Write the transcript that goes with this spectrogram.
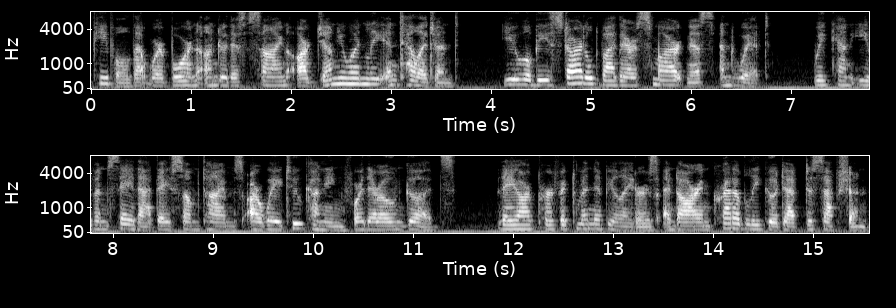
People that were born under this sign are genuinely intelligent. You will be startled by their smartness and wit. We can even say that they sometimes are way too cunning for their own goods. They are perfect manipulators and are incredibly good at deception.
